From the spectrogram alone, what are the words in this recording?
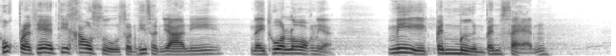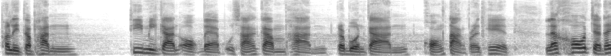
ทุกประเทศที่เข้าสู่สนธิสัญญานี้ในทั่วโลกเนี่ยมีอีกเป็นหมื่นเป็นแสนผลิตภัณฑ์ ที่มีการออกแบบอุตสาหกรรมผ่านกระบวนการของต่างประเทศ และเขาจะได้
